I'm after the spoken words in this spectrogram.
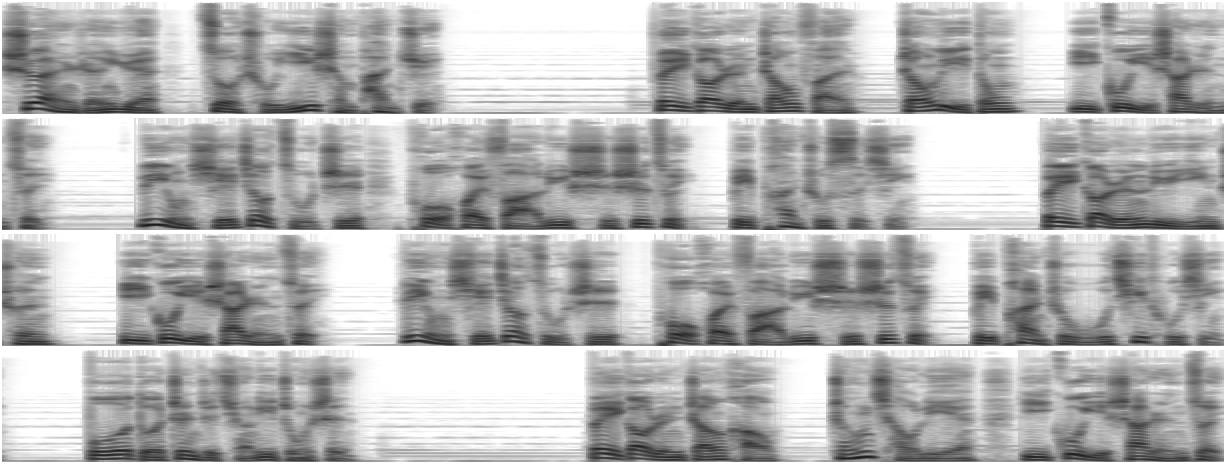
涉案人员作出一审判决。被告人张凡、张立东以故意杀人罪、利用邪教组织破坏法律实施罪被判处死刑；被告人吕迎春以故意杀人罪。利用邪教组织破坏法律实施罪被判处无期徒刑，剥夺政治权利终身。被告人张航、张巧莲以故意杀人罪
